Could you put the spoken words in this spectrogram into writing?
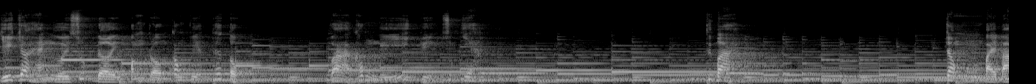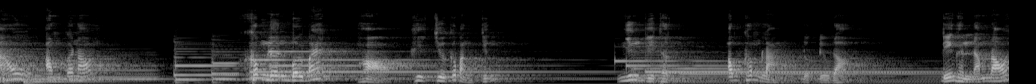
chỉ cho hạng người suốt đời bận rộn công việc thế tục và không nghĩ chuyện xuất gia. Thứ ba, trong bài báo ông có nói, không nên bôi bác họ khi chưa có bằng chứng nhưng kỳ thực ông không làm được điều đó. Điển hình ông nói,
